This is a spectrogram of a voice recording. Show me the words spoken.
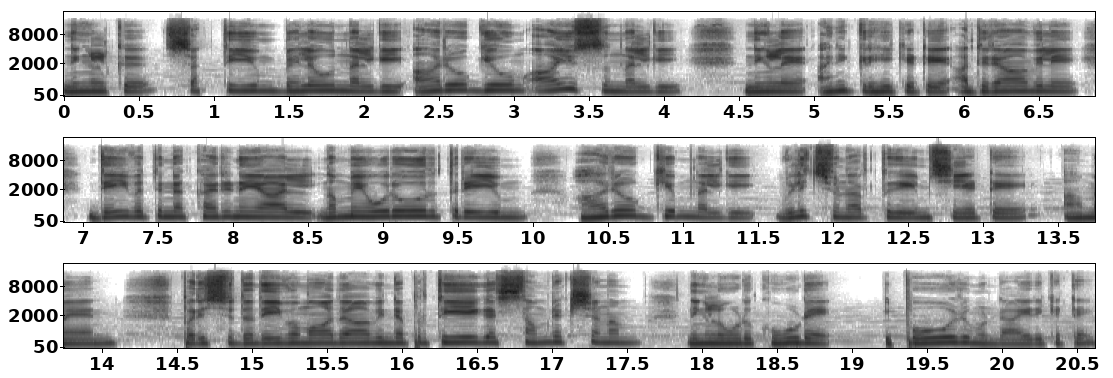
നിങ്ങൾക്ക് ശക്തിയും ബലവും നൽകി ആരോഗ്യവും ആയുസ്സും നൽകി നിങ്ങളെ അനുഗ്രഹിക്കട്ടെ. അതിരാവിലെ ദൈവത്തിന്റെ കരുണയാൽ നമ്മെ ഓരോരുത്തരെയും ആരോഗ്യം നൽകി വിളിച്ചുണർത്തുകയും ചെയ്യട്ടെ. അമേൻ പരിശുദ്ധ ദൈവമാതാവിന്റെ പ്രത്യേക സംരക്ഷണം നിങ്ങളോട് കൂടെ ഇപ്പോഴും ഉണ്ടായിരിക്കട്ടെ.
